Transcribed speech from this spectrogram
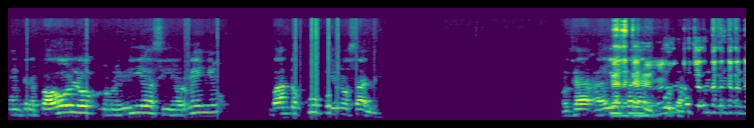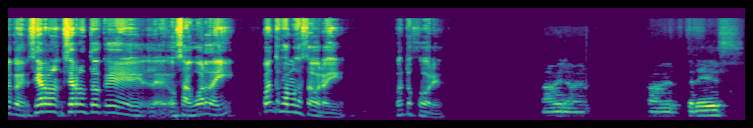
entre Paolo, Ruiz Díaz y Ormeño van dos cupos y uno sale. O sea, ahí está la espérate, un disputa. toque, un toque, un toque, un toque. Cierra, cierra un toque, eh, o sea, guarda ahí. ¿Cuántos vamos hasta ahora ahí? ¿Cuántos jugadores? A ver, a ver. A ver, 3,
